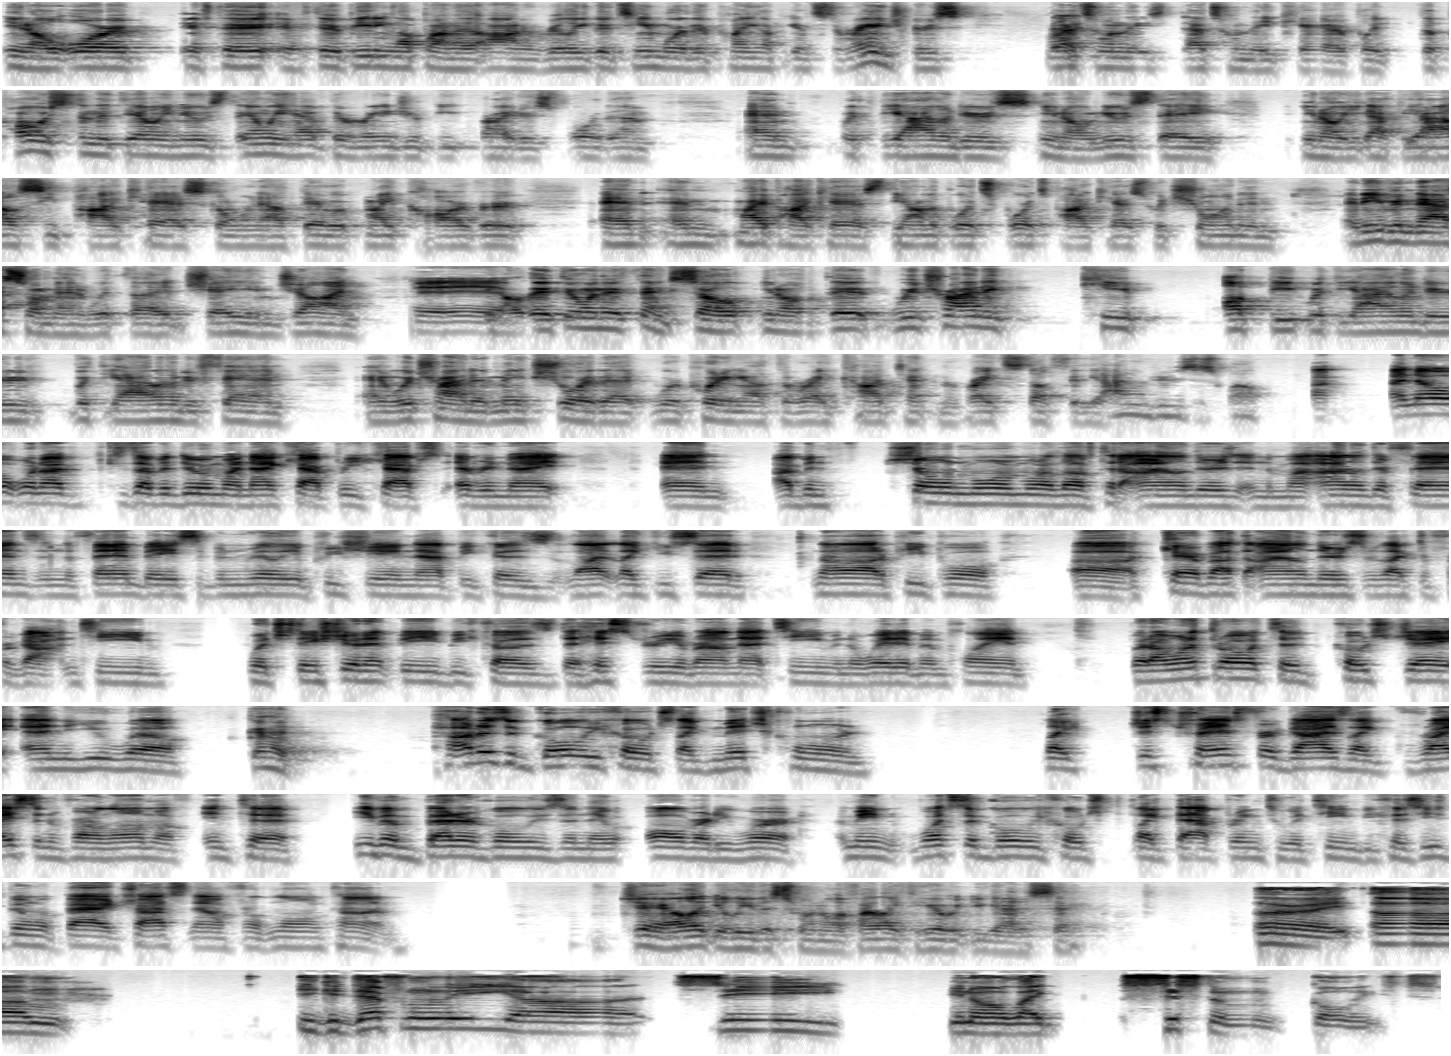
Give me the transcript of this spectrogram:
you know, or if they if they're beating up on a on a really good team or they're playing up against the Rangers. That's when they that's when they care. But the Post and the Daily News, they only have their Ranger beat writers for them. And with the Islanders, you know, Newsday, you know, you got the ILC podcast going out there with Mike Carver and and my podcast, the On the Board Sports podcast with Sean and and even Nassau Men with uh, Jay and John. Yeah, yeah, You know, they're doing their thing. So, you know, we're trying to keep upbeat with the Islander with the Islander fan, and we're trying to make sure that we're putting out the right content and the right stuff for the Islanders as well. I, I know when I because I've been doing my nightcap recaps every night, and I've been showing more and more love to the Islanders and my Islander fans and the fan base have been really appreciating that because, like you said, not a lot of people uh, care about the Islanders. They're like the forgotten team, which they shouldn't be because the history around that team and the way they've been playing. But I want to throw it to Coach Jay and you, Will. Go ahead. How does a goalie coach like Mitch Korn, like just transfer guys like Greiss and Varlamov into even better goalies than they already were. I mean, what's a goalie coach like that bring to a team? Because he's been with Barry Trotz now for a long time. Jay, I'll let you lead this one off. I like to hear what you got to say. All right. Um, you could definitely uh, see, you know, like system goalies.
